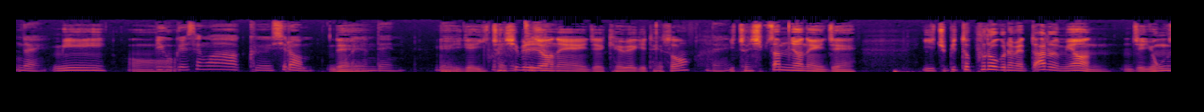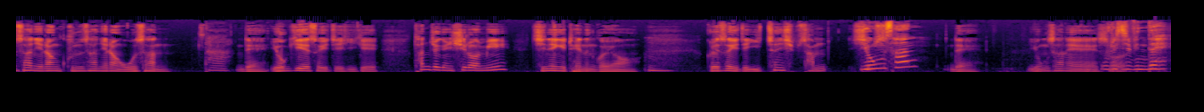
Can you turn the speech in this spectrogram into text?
네. 어 미국의 생화학 그 실험 네. 관련된 예, 이게 2011년에 이제 계획이 돼서 네. 2013년에 이제 이 주피터 프로그램에 따르면 이제 용산이랑 군산이랑 오산 다. 네 여기에서 이제 이게 탄저균 실험이 진행이 되는 거예요. 음. 그래서 이제 2013 용산? 네 용산에서 우리 집인데?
